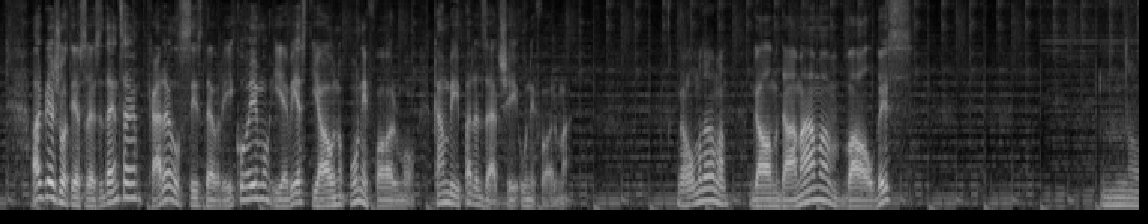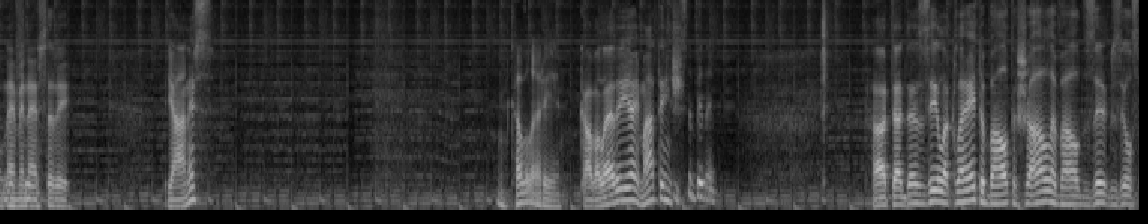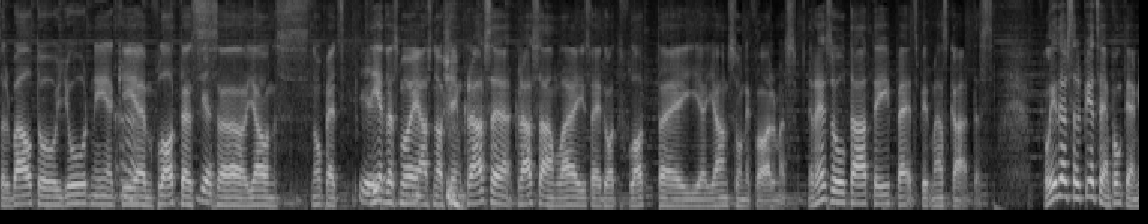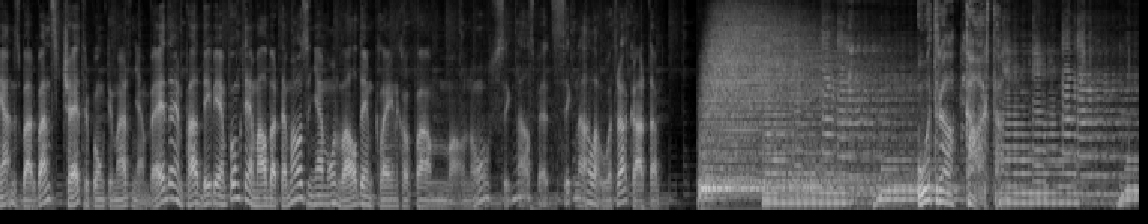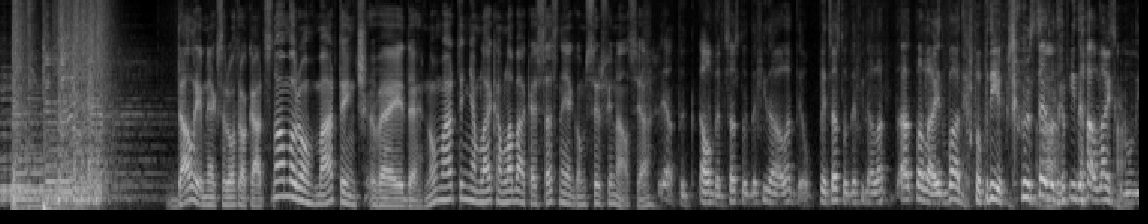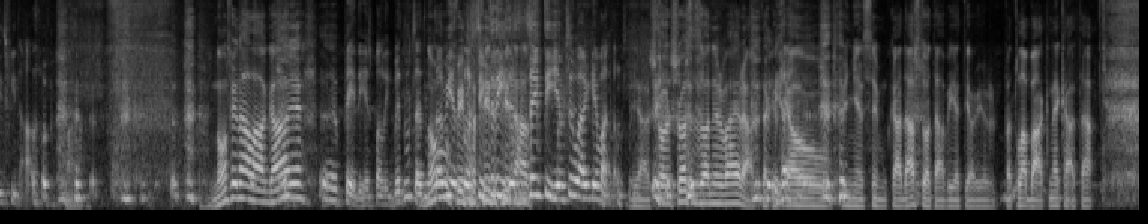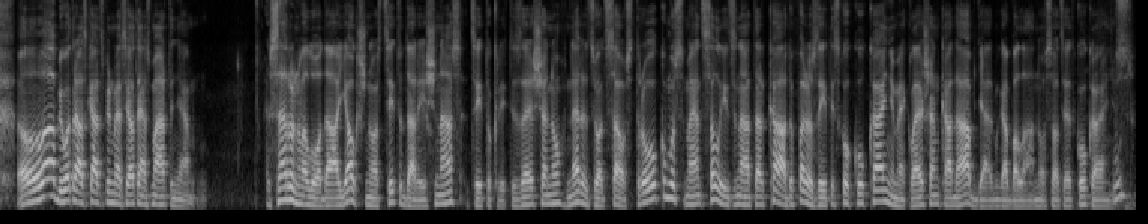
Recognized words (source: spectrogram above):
Atgriežoties rezidencē, karalis izdeva rīkojumu ieviest jaunu uniformu. Kam bija paredzēta šī uniforma? Galmanāmā. Galma dāmām, Valdis, No, neminēs arī Jānis, Kavalērijai. Kavalērijai. Ā, Tad zila kleita, balta šāle, balta zirgs, zils ar baltu jūrniekiem, flotes, Jā. ā, jaunas. Nu, pēc Jā, jā. iedvesmojās no šīm krāsē, krāsām, lai izveidotu flotei jaunas uniformas. Rezultāti pēc pirmās kārtas. Līderis ar pieciem punktiem Jānis Barbans, četri punkti Mārtiņam Veidēm, pa diviem punktiem Albertam Oziņam un Valdim Kleinhofam. Nu, signāls pēc signāla otrā kārta. Otra kārta. Dalībnieks ar otro kārtas numuru - Mārtiņš Veide. Nu, Mārtiņam laikam labākais sasniegums ir fināls. Jā? Jā, tad Alberts 8. finālā atdeva. Pēc 8. fināla at- at- palaida bādi pa priekšu uz 4. finālu un aizskrūja līdz finālam. Un finālā gāja. Pēdējais palika, bet nu 4. Nu, Nu, vieta no fina- fina- 137 cilvēkiem atdevs. Jā, šo, šo sezonu ir vairāk. Tagad jau viņiem kāda astotā vieta jau ir pat labāka nekā tā. Labi, otrās kārtas pirmais jautājums Mārtiņām. Sarunvalodā jaukšanos citu darīšanās, citu kritizēšanu, neredzot savus trūkumus, mēdz salīdzināt ar kādu parazītisku kukaiņu meklēšanu kādā apģērba gabalā. Nosauciet kukaiņus.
